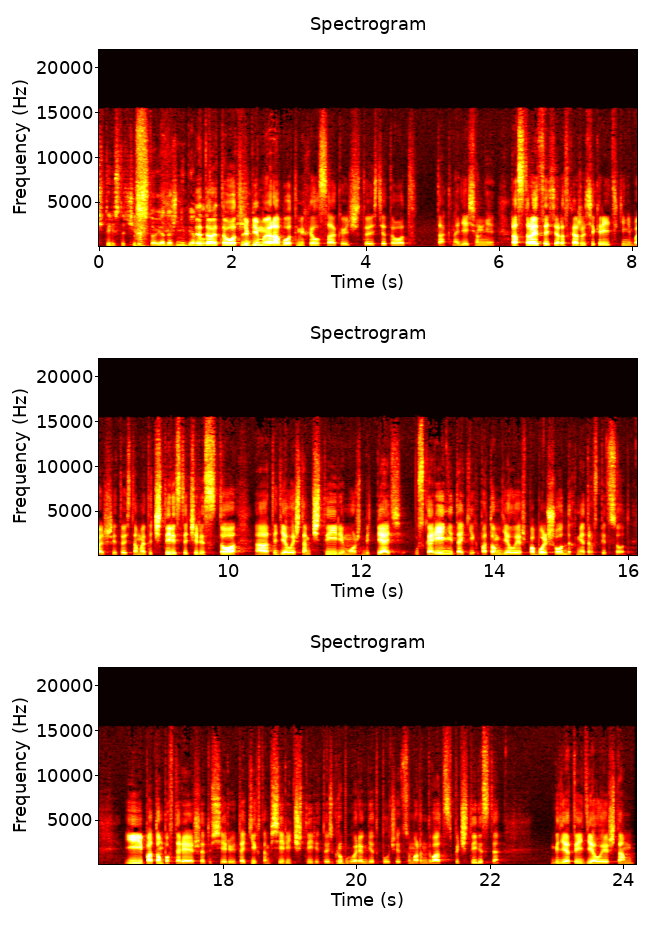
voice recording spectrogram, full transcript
400 через 100, я даже не бегал. Это, это вот любимая работа Михаила Саковича, то есть это вот так, надеюсь, он не расстроится, если я расскажу секретики небольшие. То есть там это 400 через 100, а, ты делаешь там 4, может быть 5 ускорений таких, потом делаешь побольше отдых, метров 500 и потом повторяешь эту серию. Таких там серий 4. То есть, грубо говоря, где-то получается суммарно 20 по 400, где ты делаешь там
